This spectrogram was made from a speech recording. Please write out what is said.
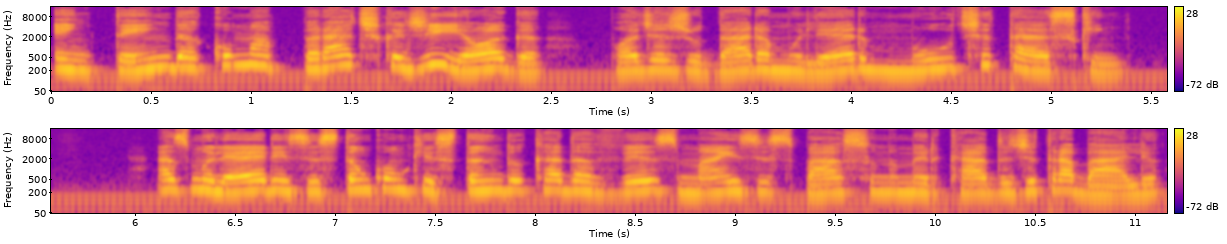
Entenda como a prática de yoga pode ajudar a mulher multitasking. As mulheres estão conquistando cada vez mais espaço no mercado de trabalho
